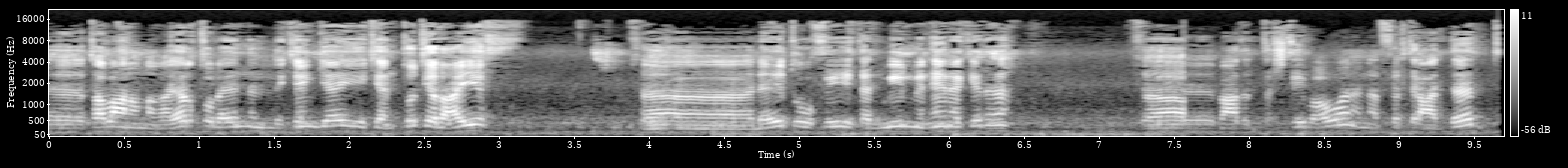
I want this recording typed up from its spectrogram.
آه، طبعا أنا غيرته لأن اللي كان جاي كان توتي ضعيف. فلقيته فيه تنميل من هنا كده. فبعد التشطيب اهون أنا قفلت العداد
